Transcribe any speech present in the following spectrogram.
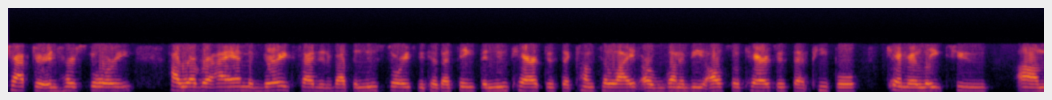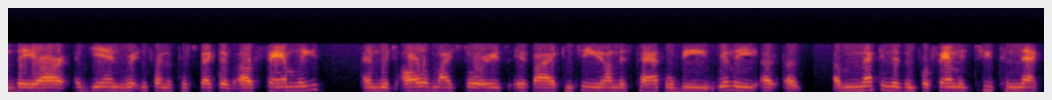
chapter in her story. However, I am very excited about the new stories because I think the new characters that come to light are going to be also characters that people can relate to. Um, they are, again, written from the perspective of families, in which all of my stories, if I continue on this path, will be really a, a, a mechanism for families to connect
